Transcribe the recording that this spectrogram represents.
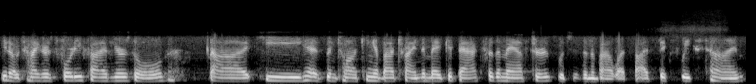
you know, Tiger's 45 years old. Uh, he has been talking about trying to make it back for the Masters, which is in about what five six weeks time.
